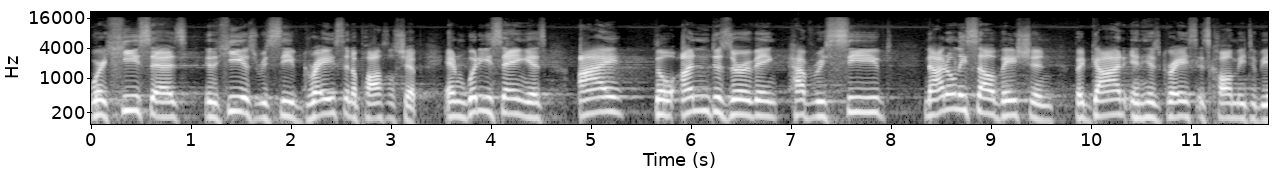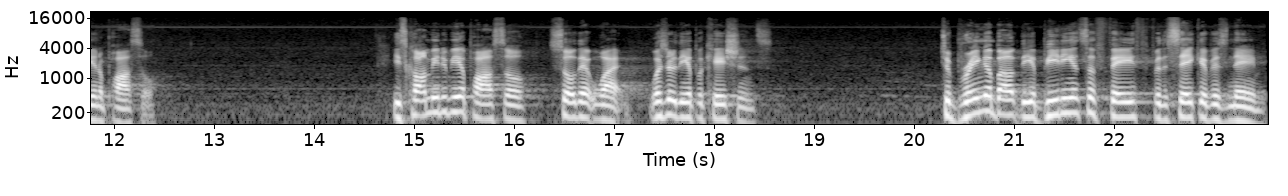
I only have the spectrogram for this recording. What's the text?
Where he says that he has received grace and apostleship. And what he's saying is, I though undeserving, have received not only salvation, but God, in His grace, has called me to be an apostle. He's called me to be an apostle so that what? What are the implications? To bring about the obedience of faith for the sake of His name.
